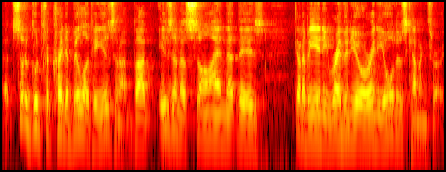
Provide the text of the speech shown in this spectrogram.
it's sort of good for credibility, isn't it? But isn't a sign that there's going to be any revenue or any orders coming through.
